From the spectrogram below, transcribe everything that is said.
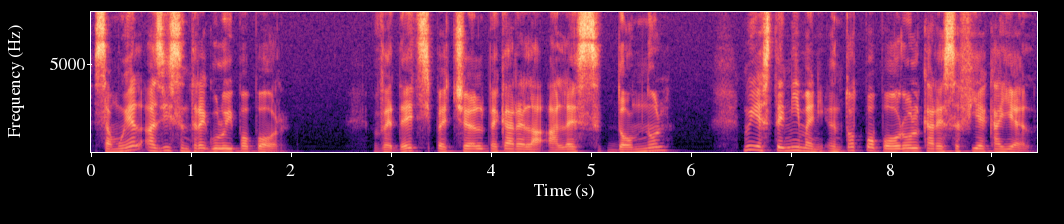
Samuel a zis întregului popor, Vedeți pe cel pe care l-a ales Domnul? Nu este nimeni în tot poporul care să fie ca el.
